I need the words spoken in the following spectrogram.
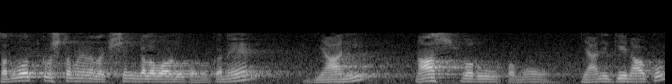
సర్వోత్కృష్టమైన లక్ష్యం గలవాడు కనుకనే జ్ఞాని నా స్వరూపము. జ్ఞానికి నాకు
